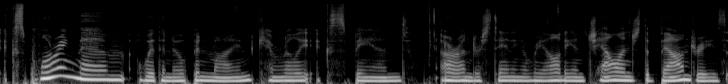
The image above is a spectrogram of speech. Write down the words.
exploring them with an open mind can really expand our understanding of reality and challenge the boundaries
